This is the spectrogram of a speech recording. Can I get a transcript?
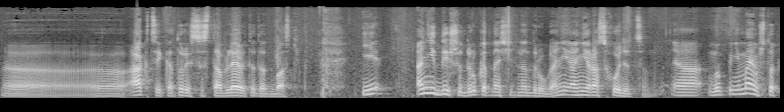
э, акций, которые составляют этот баскет. И они дышат друг относительно друга, они, они расходятся. Э, мы понимаем, что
